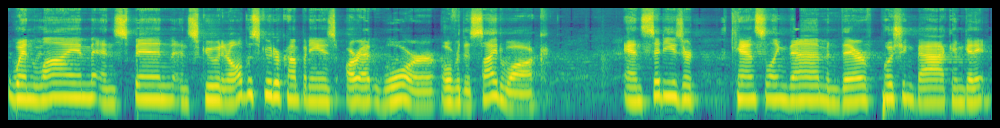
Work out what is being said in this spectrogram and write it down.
when Lime and Spin and Scoot and all the scooter companies are at war over the sidewalk, and cities are canceling them and they're pushing back and getting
